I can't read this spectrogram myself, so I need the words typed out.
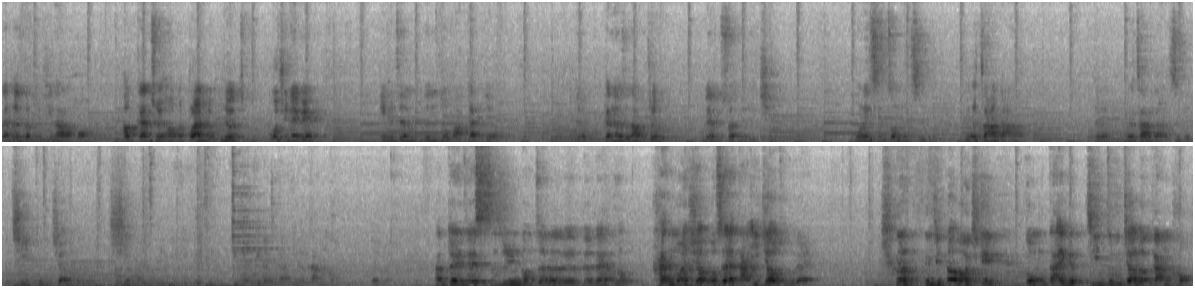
那人都不听他的话，他干脆好了，不然我们就过去那边，你们人人都把他干掉，对，干掉之后那我就跟你算这笔钱。威尼斯重点是那个扎达，对那个扎达是个基督教的信仰的一个一个一个一个一个港口，对不对？那对这十字军东征的人来讲说，开什么玩笑？我是来打异教徒的。就你叫我去攻打一个基督教的港口，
